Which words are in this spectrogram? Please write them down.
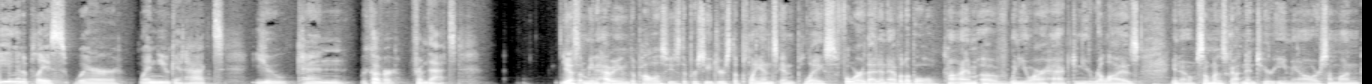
Being in a place where when you get hacked, you can recover from that. Yes, I mean having the policies, the procedures, the plans in place for that inevitable time of when you are hacked and you realize, you know, someone's gotten into your email or someone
